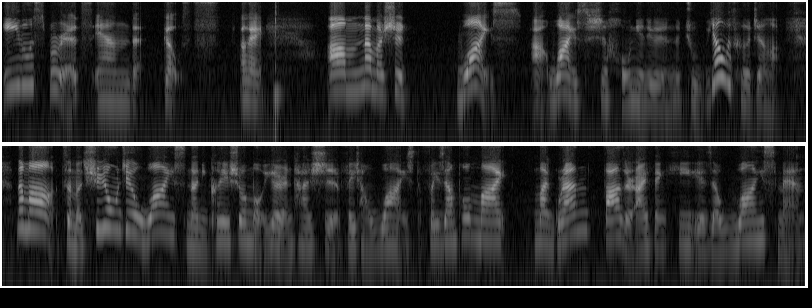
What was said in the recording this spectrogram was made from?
evil spirits and ghosts。OK，嗯，那么是 wise。 啊，wise 是猴年这个人的主要特征了。那么怎么去用这个 wise 呢？你可以说某一个人他是非常 wise 的。For example, my my grandfather, I think he is a wise man。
